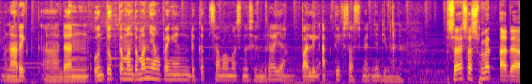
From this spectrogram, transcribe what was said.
Menarik. Uh, dan untuk teman-teman yang pengen deket sama Mas Nusendra yang paling aktif sosmednya di mana? Saya sosmed ada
